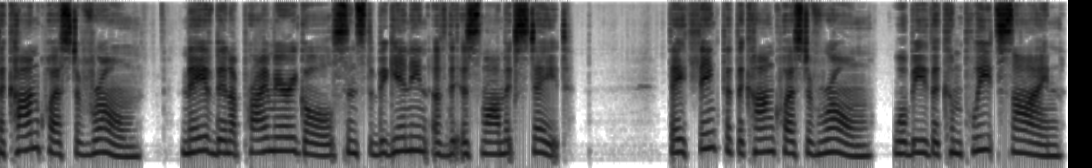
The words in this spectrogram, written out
The conquest of Rome may have been a primary goal since the beginning of the Islamic State. They think that the conquest of Rome will be the complete sign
